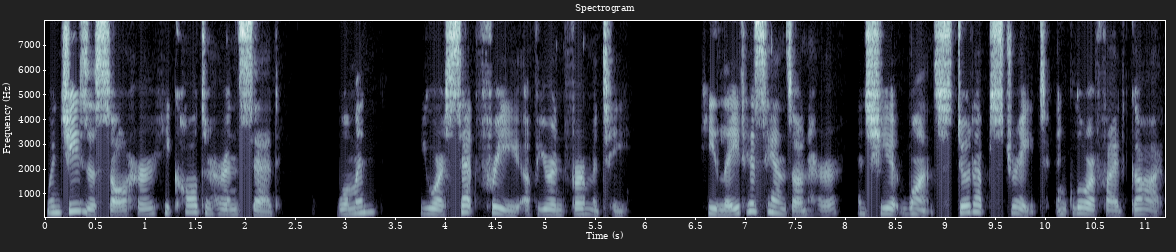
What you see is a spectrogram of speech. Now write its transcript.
When Jesus saw her, he called to her and said, Woman, you are set free of your infirmity. He laid his hands on her, and she at once stood up straight and glorified God.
